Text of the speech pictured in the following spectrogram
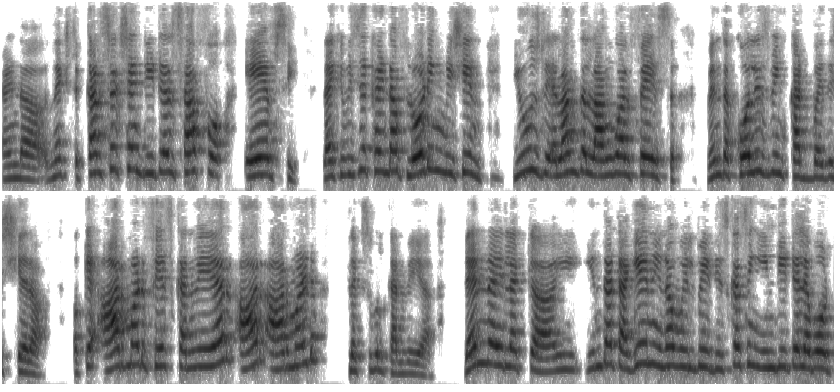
And uh, next construction details of uh, AFC, like which is a kind of loading machine used along the longwall face when the coal is being cut by the shearer. Okay, armored face conveyor or armored flexible conveyor then uh, like uh, in that again you know we'll be discussing in detail about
